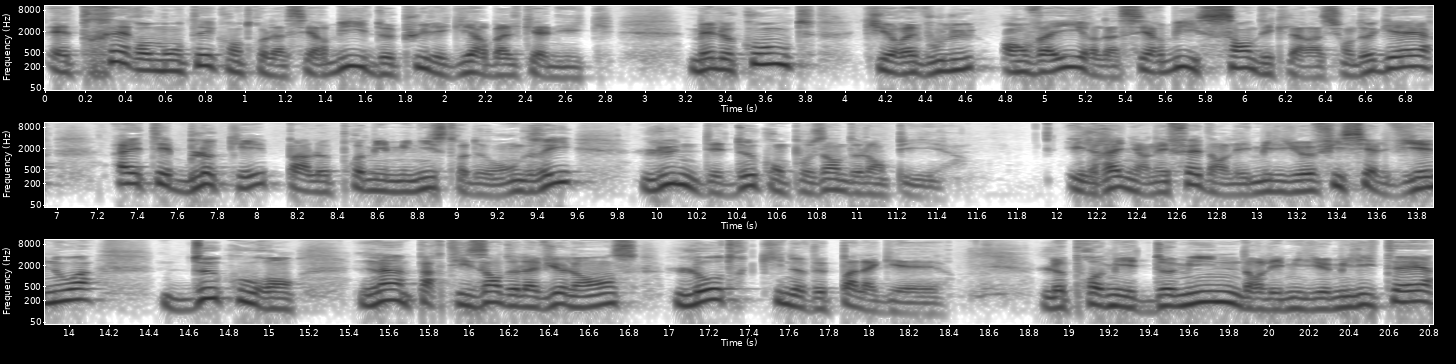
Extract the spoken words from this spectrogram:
est très remonté contre la Serbie depuis les guerres balkaniques. Mais le comte, qui aurait voulu envahir la Serbie sans déclaration de guerre, a été bloqué par le premier ministre de Hongrie, l'une des deux composantes de l'Empire. Il règne en effet dans les milieux officiels viennois deux courants, l'un partisan de la violence, l'autre qui ne veut pas la guerre. Le premier domine dans les milieux militaires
